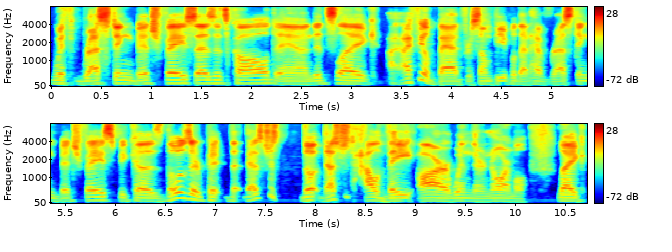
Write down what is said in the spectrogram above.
with resting bitch face, as it's called, and it's like I I feel bad for some people that have resting bitch face because those are that's just that's just how they are when they're normal. Like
